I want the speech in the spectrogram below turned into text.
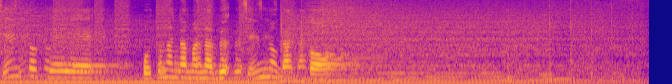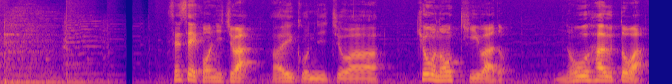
全と経営大人が学ぶ全の学校。先生こんにちは。はい、こんにちは。今日のキーワードノウハウとは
